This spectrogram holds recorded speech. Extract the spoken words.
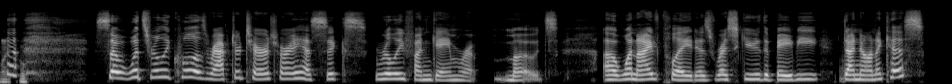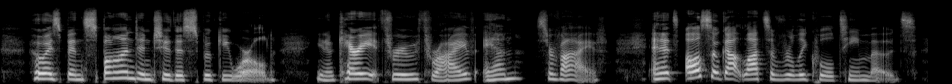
Michael. So what's really cool is Raptor Territory has six really fun game ro- modes. Uh, one I've played is Rescue the Baby Deinonychus, who has been spawned into this spooky world. You know, carry it through, thrive, and survive. And it's also got lots of really cool team modes.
